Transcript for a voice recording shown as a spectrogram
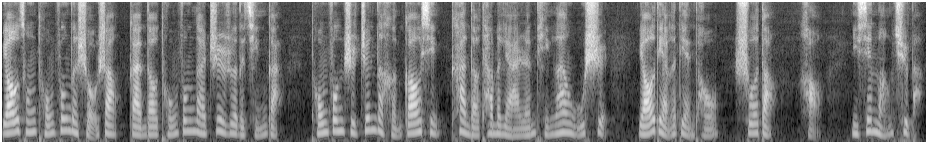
瑶从童风的手上感到童风那炙热的情感，童风是真的很高兴看到他们俩人平安无事。姚点了点头，说道：“好，你先忙去吧。”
